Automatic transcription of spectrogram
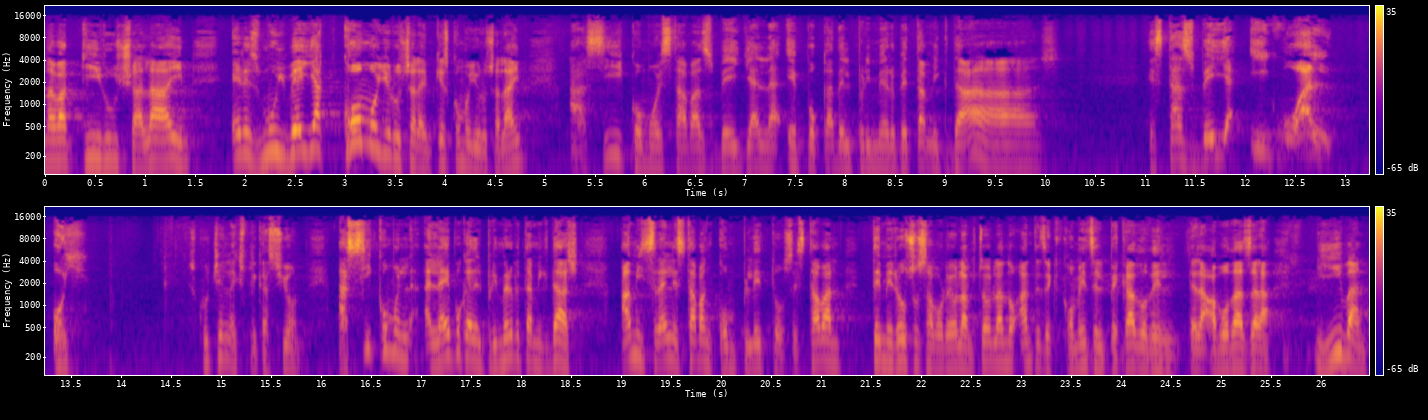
Navá Kirushalayim eres muy bella como Jerusalén. ¿Qué es como Jerusalén? Así como estabas bella en la época del primer Betamigdash, estás bella igual hoy. Escuchen la explicación. Así como en la, época del primer Betamigdash, Am Israel estaban completos, estaban temerosos a Boreolam. Estoy hablando antes de que comience el pecado de la Abodazara. Y iban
